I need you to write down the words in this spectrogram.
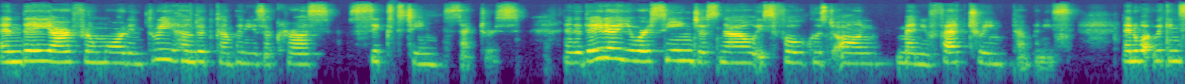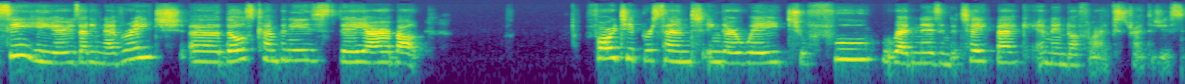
And they are from more than 300 companies across 16 sectors. And the data you are seeing just now is focused on manufacturing companies. And what we can see here is that in average, uh, those companies, they are about 40% in their way to full readiness in the take back and end of life strategies.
